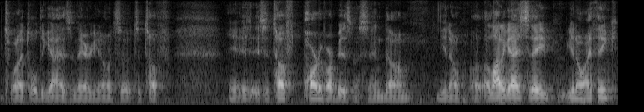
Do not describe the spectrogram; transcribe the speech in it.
it's what I told the guys in there. You know, it's a it's a tough it's a tough part of our business. And, um, you know, a, a, lot of guys today, you know, I think,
